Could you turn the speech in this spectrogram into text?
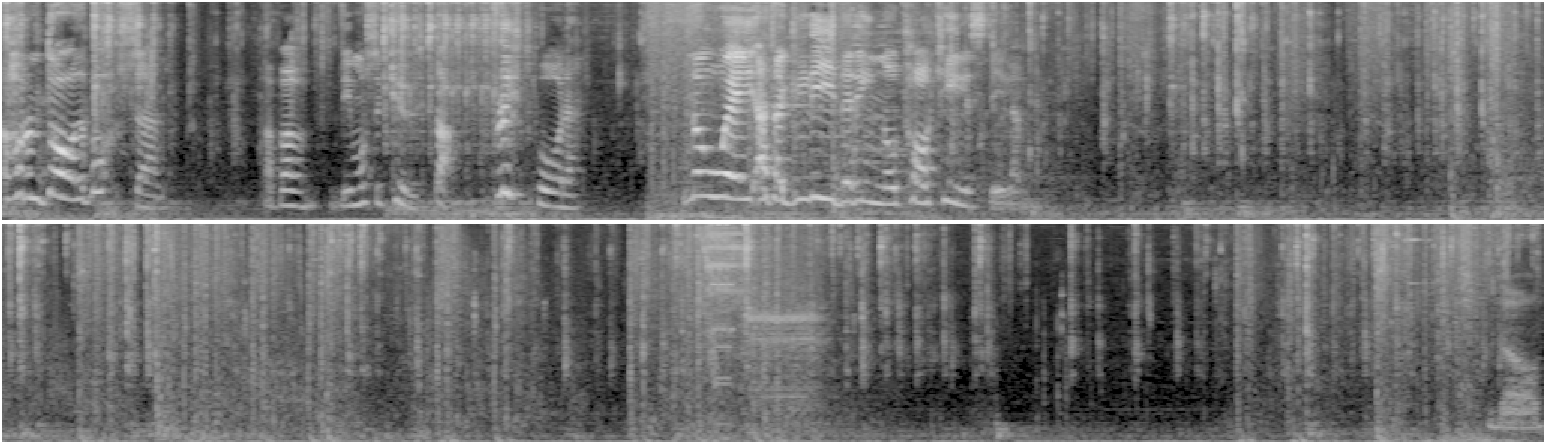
har de dödat bossen? Pappa, vi måste kuta. Flytt på det. No way att jag glider in och tar killstilen. Död.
